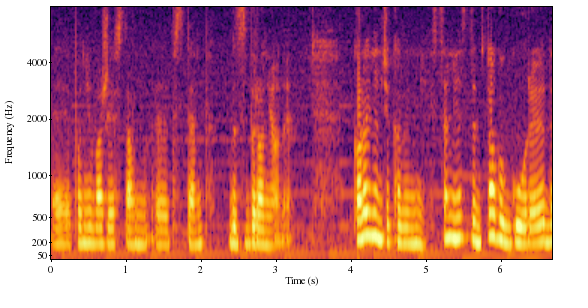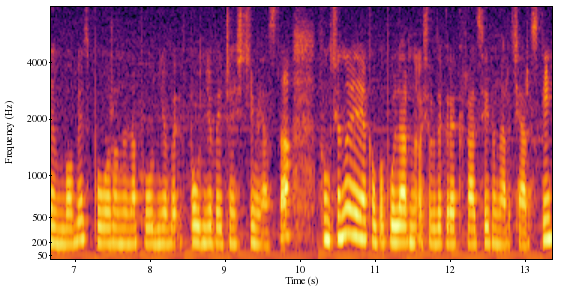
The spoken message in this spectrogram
e, ponieważ jest tam e, wstęp bezbroniony. Kolejnym ciekawym miejscem jest Dog Góry Dębowiec, położony na południowej, w południowej części miasta. Funkcjonuje jako popularny ośrodek rekreacyjno-narciarski.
